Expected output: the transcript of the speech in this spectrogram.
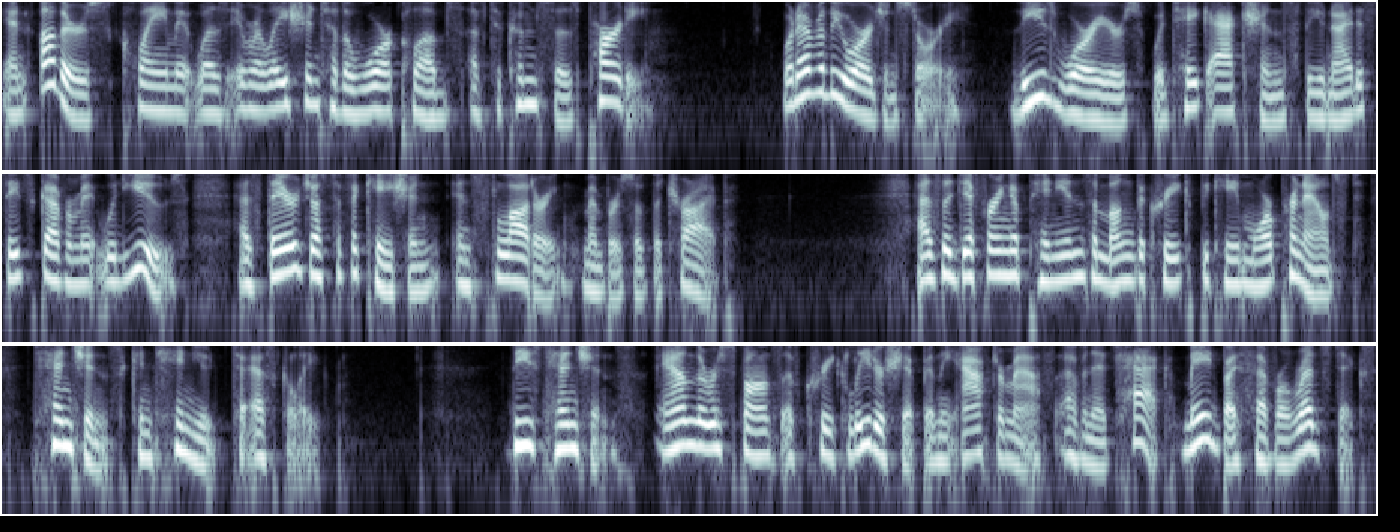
and others claim it was in relation to the war clubs of Tecumseh's party. Whatever the origin story, these warriors would take actions the United States government would use as their justification in slaughtering members of the tribe. As the differing opinions among the Creek became more pronounced, tensions continued to escalate. These tensions, and the response of Creek leadership in the aftermath of an attack made by several Red Sticks,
